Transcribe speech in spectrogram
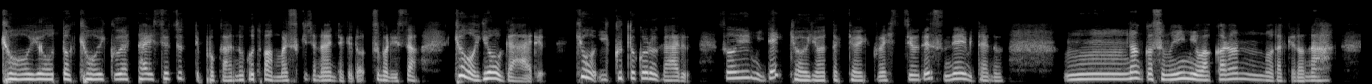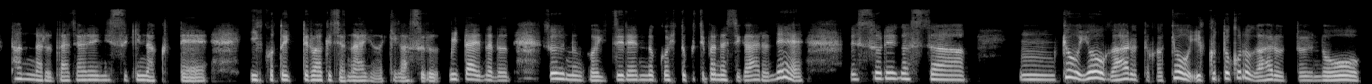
教養と教育が大切って僕あの言葉あんまり好きじゃないんだけど、つまりさ、教養がある。今日行くところがある。そういう意味で教養と教育は必要ですね、みたいな。うーん、なんかその意味わからんのだけどな。単なるダジャレに過ぎなくて、いいこと言ってるわけじゃないような気がする。みたいなの、そういうのが一連のこう一口話があるね。で、それがさ、うん、今日用があるとか、今日行くところがあるというのを、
